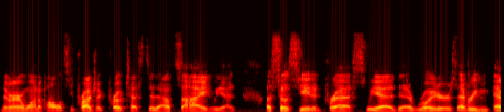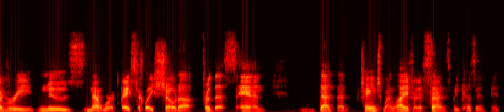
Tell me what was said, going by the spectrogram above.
the Marijuana Policy Project protested outside. We had Associated Press, we had uh, Reuters. Every every news network basically showed up for this, and that that changed my life in a sense because it, it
